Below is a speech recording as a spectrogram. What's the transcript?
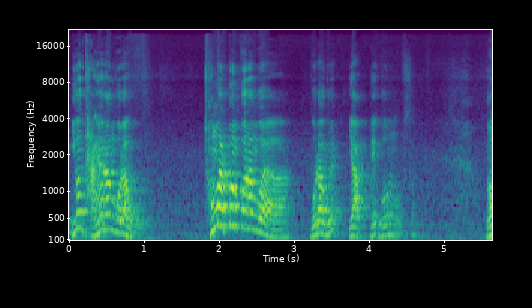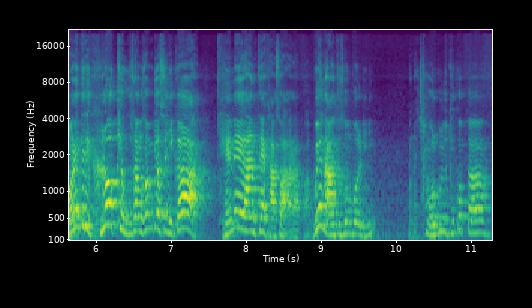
이건 당연한 거라고 정말 뻔뻔한 거야 뭐라 그래? 야 내 구원은 없어 너네들이 그렇게 우상 섬겼으니까 걔네한테 가서 알아봐. 왜 나한테 손 벌리니? 너네 참 얼굴도 두껍다.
